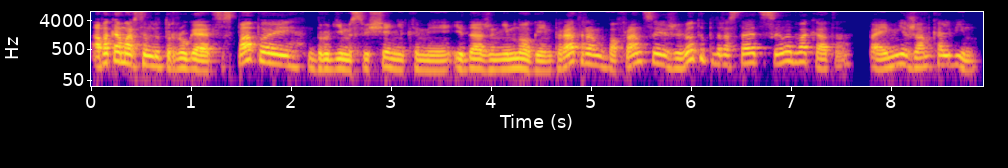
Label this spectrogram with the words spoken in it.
А пока Мартин Лютер ругается с папой, другими священниками и даже немного императором, во Франции живет и подрастает сын адвоката по имени Жан Кальвин.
